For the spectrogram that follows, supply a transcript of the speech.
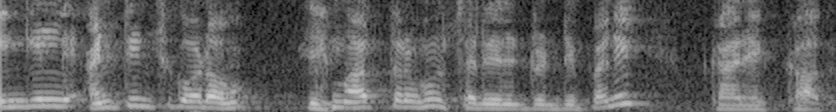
ఎంగిల్ని అంటించుకోవడం ఏమాత్రము సరైనటువంటి పని కానీ కాదు.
